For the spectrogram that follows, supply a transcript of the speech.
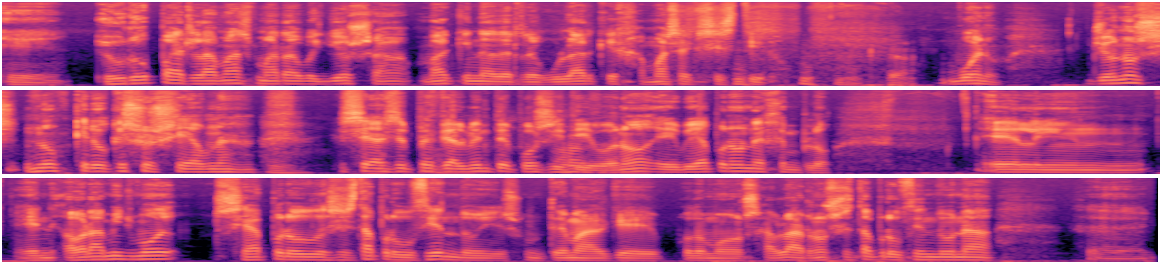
eh, Europa es la más maravillosa máquina de regular que jamás ha existido. Bueno, yo no, no creo que eso sea una mm. sea especialmente positivo, ¿no? voy a poner un ejemplo. El, ahora mismo se, ha se está produciendo, y es un tema al que podemos hablar, ¿no? Se está produciendo una eh,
